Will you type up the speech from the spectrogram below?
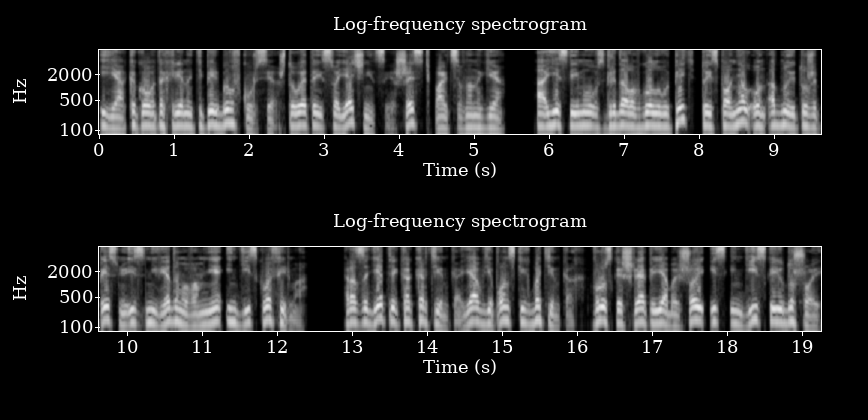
И я какого-то хрена теперь был в курсе, что у этой свояченицы шесть пальцев на ноге. А если ему взбредало в голову петь, то исполнял он одну и ту же песню из неведомого мне индийского фильма. Разодетый, как картинка, я в японских ботинках, в русской шляпе я большой и с индийской душой.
